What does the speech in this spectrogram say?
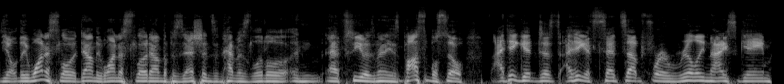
you know, they want to slow it down. They want to slow down the possessions and have as little and uh, FCU as many as possible. So I think it just, I think it sets up for a really nice game.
